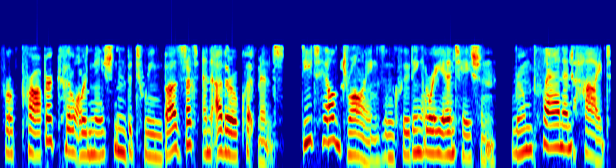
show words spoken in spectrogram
For proper coordination between bus and other equipment, detailed drawings including orientation, room plan and height,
